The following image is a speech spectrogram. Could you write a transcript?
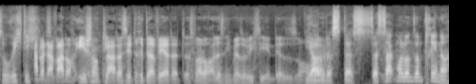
so richtig. Aber da war doch eh schon klar, dass ihr Dritter werdet. Das war doch alles nicht mehr so wichtig in der Saison. Ja, oder? aber das, das, das sag mal unserem Trainer.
